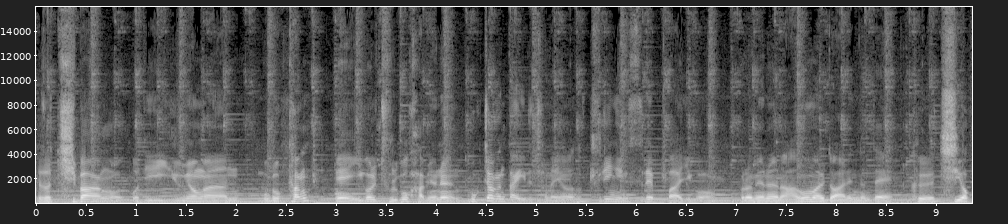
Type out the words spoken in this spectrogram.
그래서 지방 어디 유명한 목욕탕에 이걸 들고 가면은 복장은 딱 이렇잖아요. 추리닝 스레빠 이거. 그러면은 아무 말도 안 했는데 그 지역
